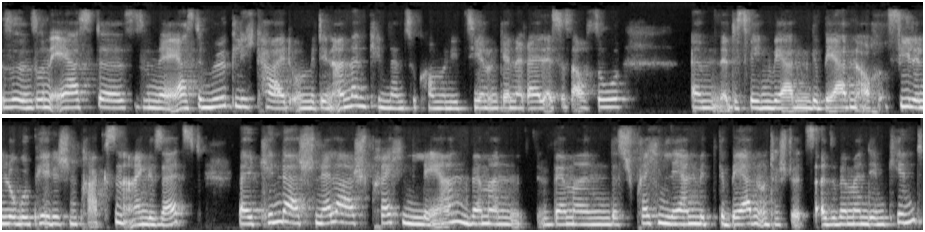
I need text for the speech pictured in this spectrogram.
so, so, ein erstes, so eine erste Möglichkeit, um mit den anderen Kindern zu kommunizieren. Und generell ist es auch so, ähm, deswegen werden Gebärden auch viel in logopädischen Praxen eingesetzt, weil Kinder schneller sprechen lernen, wenn man, wenn man das Sprechen lernen mit Gebärden unterstützt. Also wenn man dem Kind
